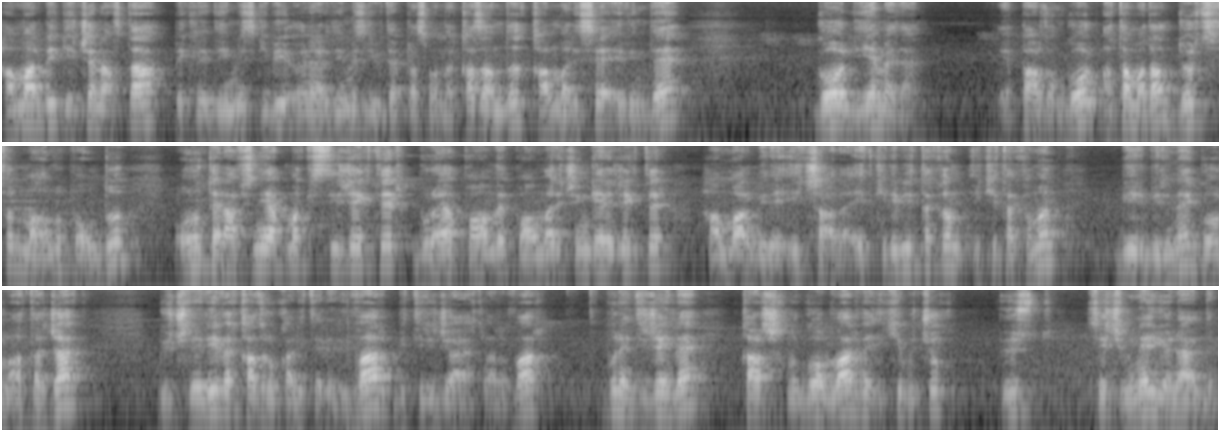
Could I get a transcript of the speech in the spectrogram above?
Hammarby geçen hafta beklediğimiz gibi, önerdiğimiz gibi deplasmanda kazandı. Kalmar ise evinde gol yemeden, e, pardon gol atamadan 4-0 mağlup oldu. Onun telafisini yapmak isteyecektir. Buraya puan ve puanlar için gelecektir. Hammarby de iç sahada etkili bir takım. İki takımın birbirine gol atacak güçleri ve kadro kaliteleri var. Bitirici ayakları var. Bu neticeyle karşılıklı gol var ve 2.5 üst seçimine yöneldim.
